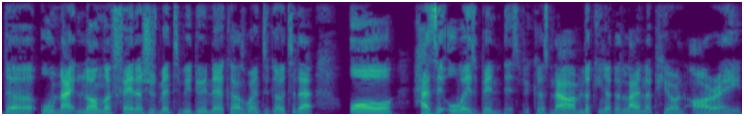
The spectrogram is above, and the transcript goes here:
the all night long affair that she was meant to be doing there because I was wanting to go to that, or has it always been this? Because now I'm looking at the lineup here on RA.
